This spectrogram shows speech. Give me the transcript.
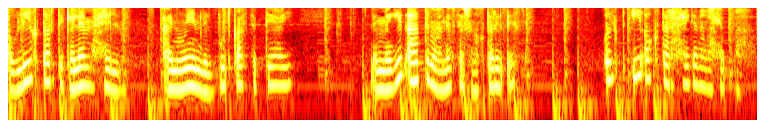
أو ليه اخترت كلام حلو عنوان للبودكاست بتاعي لما جيت قعدت مع نفسي عشان أختار الاسم قلت إيه أكتر حاجة أنا بحبها؟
